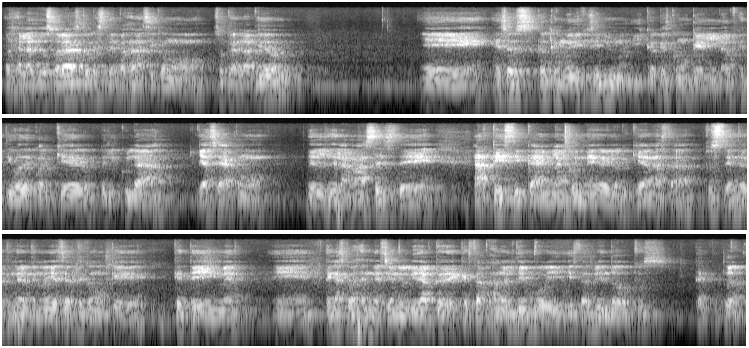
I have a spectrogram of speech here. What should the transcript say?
O sea, las dos horas creo que se te pasan así como súper rápido. Eh, eso es creo que muy difícil y creo que es como que el objetivo de cualquier película, ya sea como desde la más este, artística en blanco y negro y lo que quieran hasta pues entretenerte ¿no? y hacerte como que, que te inmer, eh, tengas que hacer inmersión y olvidarte de que está pasando el tiempo y, estás viendo pues caricaturas.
